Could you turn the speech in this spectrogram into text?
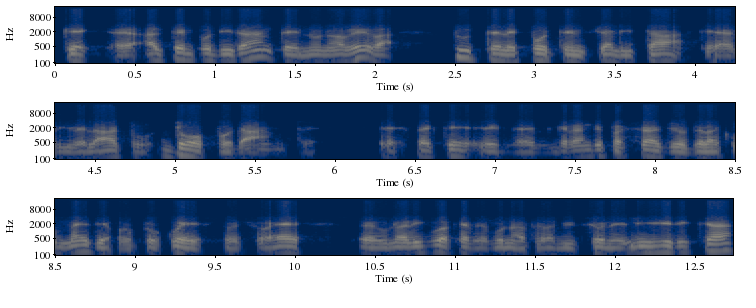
che eh, al tempo di Dante non aveva tutte le potenzialità che ha rivelato dopo Dante, eh, perché il, il, grande passaggio della commedia è proprio questo, cioè eh, una lingua che aveva una tradizione lirica,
